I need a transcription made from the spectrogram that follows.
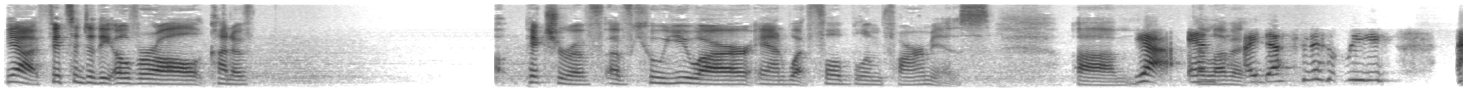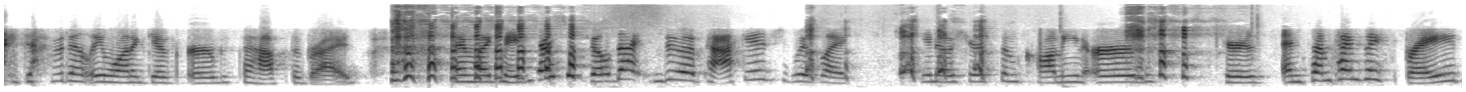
Yeah, it fits into the overall kind of picture of, of who you are and what Full Bloom Farm is. Um, yeah, and I love it. I definitely, I definitely want to give herbs to half the brides. I'm like, maybe I should build that into a package with like, you know, here's some calming herbs. Here's, and sometimes I spray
